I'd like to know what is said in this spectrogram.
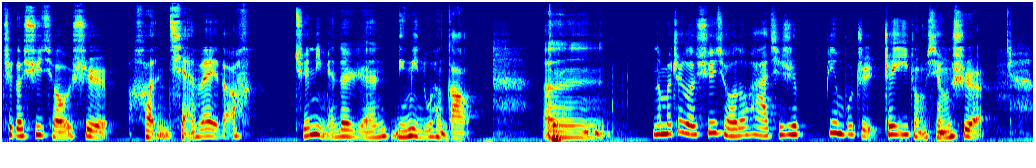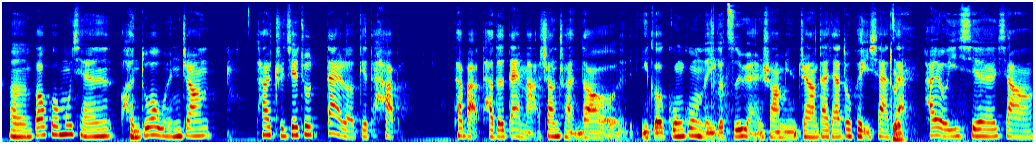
这个需求是很前卫的，群里面的人灵敏度很高。嗯，那么这个需求的话，其实。并不止这一种形式，嗯，包括目前很多文章，它直接就带了 GitHub，它把他的代码上传到一个公共的一个资源上面，这样大家都可以下载。还有一些像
